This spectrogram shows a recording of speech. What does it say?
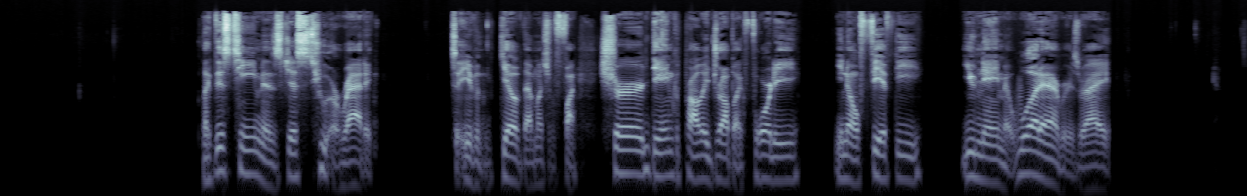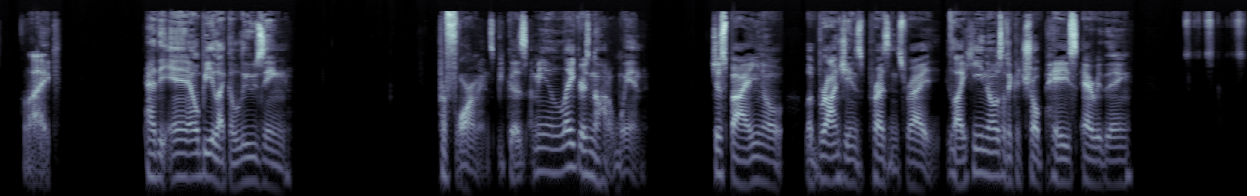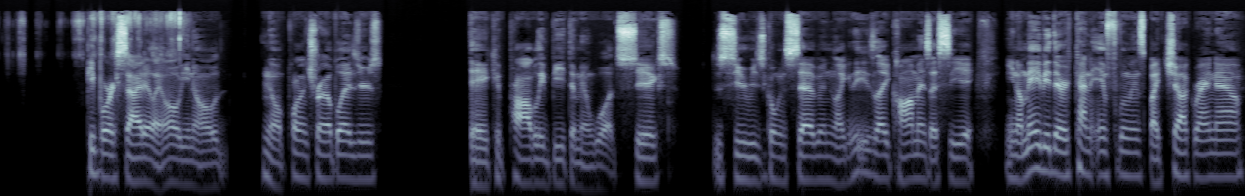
like this team is just too erratic to even give up that much of a fight. Sure, Dame could probably drop like 40, you know, 50, you name it, whatever's, right? Like, at the end, it'll be like a losing performance because, I mean, Lakers know how to win just by, you know, LeBron James' presence, right? Like, he knows how to control pace, everything. People are excited, like, oh, you know, you know, Portland Trailblazers, they could probably beat them in what, six? The series going seven. Like these like comments, I see it. You know, maybe they're kind of influenced by Chuck right now.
